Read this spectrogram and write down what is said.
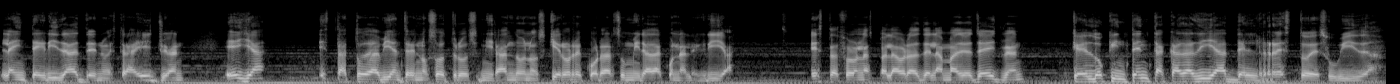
la integridad de nuestra Adrian. Ella está todavía entre nosotros mirándonos. Quiero recordar su mirada con alegría. Estas fueron las palabras de la madre de Adrian, que es lo que intenta cada día del resto de su vida.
